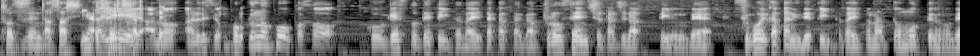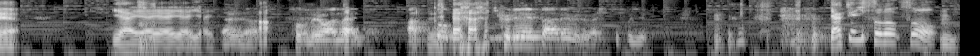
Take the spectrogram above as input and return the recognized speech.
突然出させていいただいて。やいやいや、あの、あれですよ、僕の方こそ、こうゲスト出ていただいた方がプロ選手たちだっていうので、すごい方に出ていただいたなって思ってるので、いやいやいやいやいや、いやいやあ。それはない。圧倒的にクリエイターレベルが低すぎる。逆にその、そう、うん。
